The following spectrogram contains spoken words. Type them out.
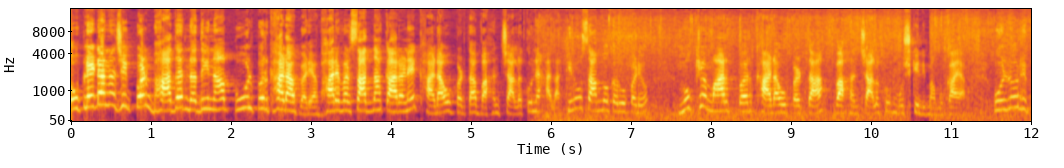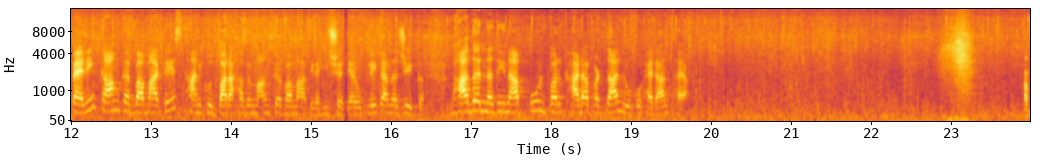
તો ઉપલેટા નજીક પણ ભાદર નદીના પુલ પર ખાડા પડ્યા. ભારે વરસાદના કારણે ખાડાઓ પડતા વાહન ચાલકોને હાલાકીનો સામનો કરવો પડ્યો. મુખ્ય માર્ગ પર ખાડાઓ પડતા વાહન ચાલકો મુશ્કેલીમાં મુકાયા. પુલનું રિપેરિંગ કામ કરવા માટે સ્થાનિકો દ્વારા હવે માંગ કરવામાં આવી રહી છે. ત્યારે ઉપલેટા નજીક ભાદર નદીના પુલ પર ખાડા પડતા લોકો હેરાન થયા.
